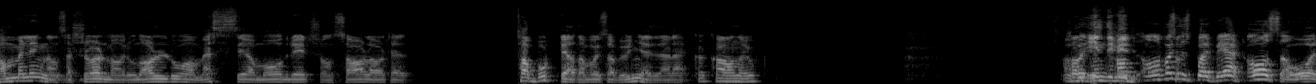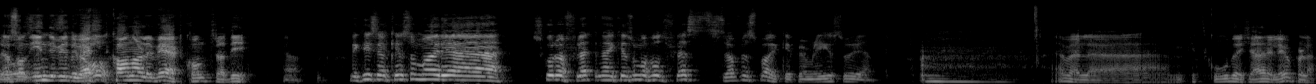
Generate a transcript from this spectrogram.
sammenligner han seg sjøl med Ronaldo og Messi og Modric og Sala og alt det. Ta bort det at han faktisk har vunnet det der. Hva, hva han har gjort? Han, Sånn faktisk, individ- han, han har faktisk barbert av seg håret. Ja, sånn individuelt, hva han har levert kontra de. Ja. Men Christian, hvem som har eh, flest, Nei, hvem som har fått flest straffespark i Premier League-historien? Det er vel eh, mitt gode, kjære Liverpool. det.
